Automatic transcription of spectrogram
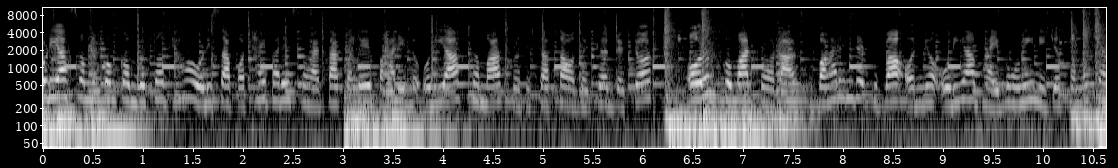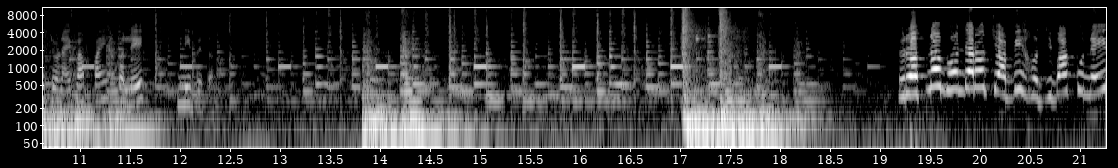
ওড়িয়া শ্রমিকঙ্ক মৃতদেহ ওড়িশা পঠাইবারে সহায়তা কলে বাহারিন ওড়িয়া সমাজ প্রতিষ্ঠাতা অধ্যক্ষ ডক্টর অরুণ কুমার প্রহরাজ বাহারিন্রে থিবা অন্য ওড়িয়া ভাই ভৌণী নিজ সমস্যা জনাইবা পাই কলে নিবেদন ରତ୍ନଭଣ୍ଡାର ଚାବି ହଜିବାକୁ ନେଇ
